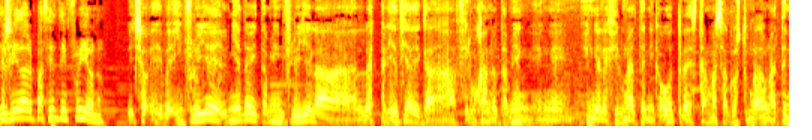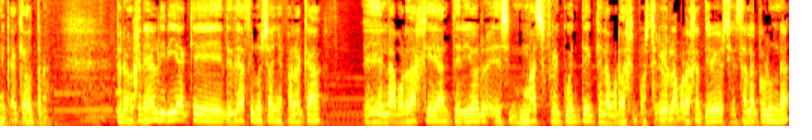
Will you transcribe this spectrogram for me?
¿El miedo del paciente influye o no? Eh, influye el miedo y también influye la, experiencia de cada cirujano también en, elegir una técnica u otra, estar más acostumbrado a una técnica que otra. Pero en general diría que desde hace unos años para acá el abordaje anterior es más frecuente que el abordaje posterior. El abordaje anterior, si está en la columna,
